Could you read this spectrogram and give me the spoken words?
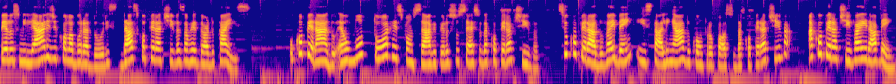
pelos milhares de colaboradores das cooperativas ao redor do país. O cooperado é o motor responsável pelo sucesso da cooperativa se o cooperado vai bem e está alinhado com o propósito da cooperativa, a cooperativa irá bem.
